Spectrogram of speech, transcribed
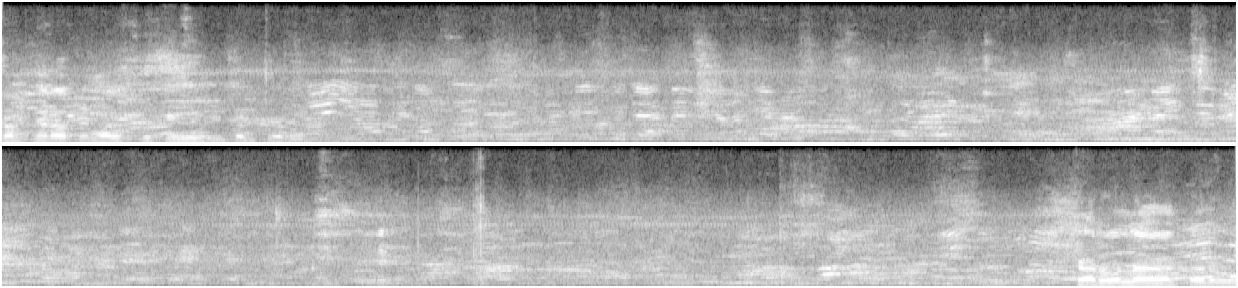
करते रहो तुम्हारी शूटिंग हो करते रहो करो ना, करो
